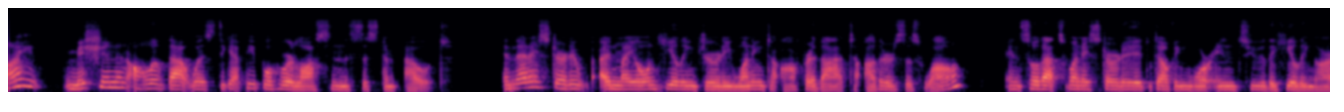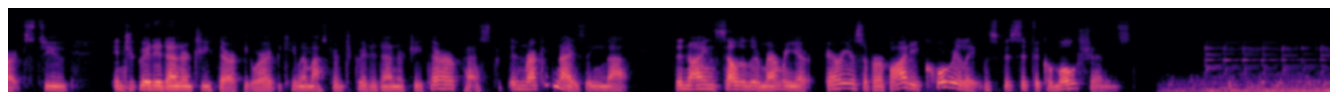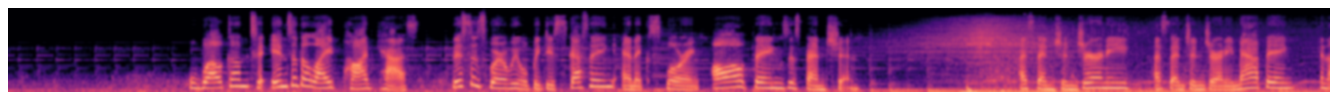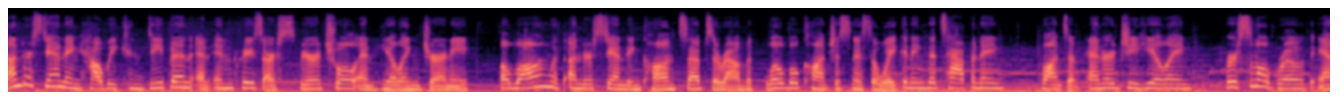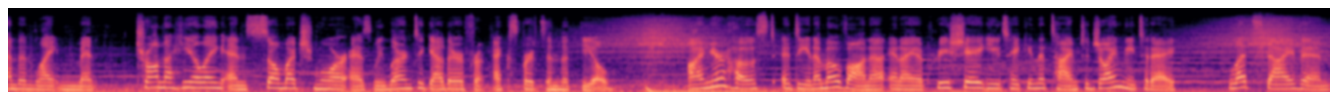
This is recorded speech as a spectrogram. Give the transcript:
my mission and all of that was to get people who are lost in the system out. And then I started in my own healing journey, wanting to offer that to others as well. And so that's when I started delving more into the healing arts to integrated energy therapy, where I became a master integrated energy therapist, and recognizing that the nine cellular memory areas of our body correlate with specific emotions. Welcome to Into the Light podcast. This is where we will be discussing and exploring all things ascension. Ascension journey, ascension journey mapping, and understanding how we can deepen and increase our spiritual and healing journey, along with understanding concepts around the global consciousness awakening that's happening, quantum energy healing, personal growth and enlightenment trauma healing, and so much more as we learn together from experts in the field. I'm your host, Adina Movana, and I appreciate you taking the time to join me today. Let's dive in.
